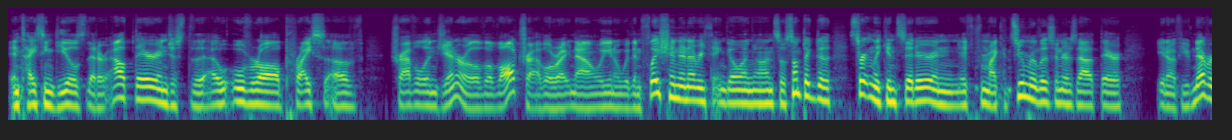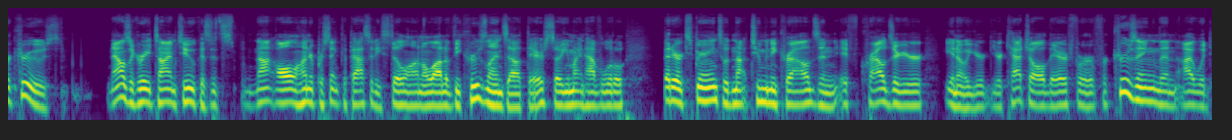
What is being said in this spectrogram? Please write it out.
enticing deals that are out there and just the overall price of travel in general of, of all travel right now you know with inflation and everything going on so something to certainly consider and if for my consumer listeners out there you know if you've never cruised now's a great time too because it's not all 100% capacity still on a lot of the cruise lines out there. So you might have a little better experience with not too many crowds. And if crowds are your you know your your catch all there for for cruising then I would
